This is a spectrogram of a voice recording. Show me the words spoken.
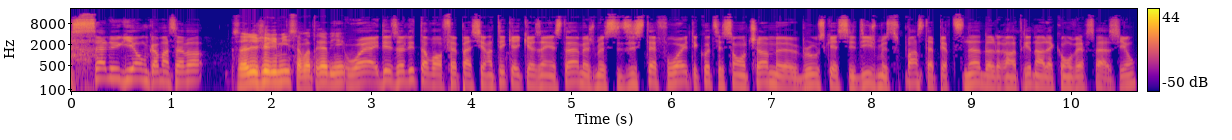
Salut Guillaume, comment ça va? Salut Jérémy, ça va très bien. Ouais, désolé de t'avoir fait patienter quelques instants, mais je me suis dit, Steph White, écoute, c'est son chum euh, Bruce Cassidy. Je me suis pense que c'était pertinent de le rentrer dans la conversation.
